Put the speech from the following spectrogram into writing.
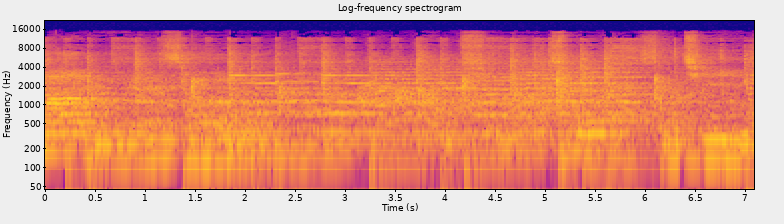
마음에서 스치네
